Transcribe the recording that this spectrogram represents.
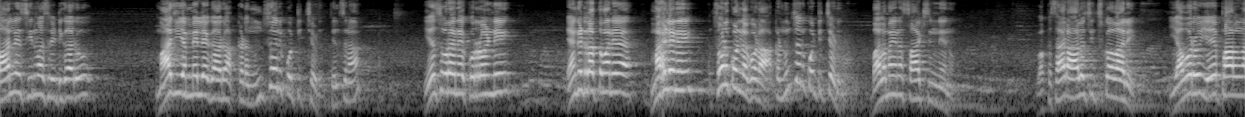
బాలినేని శ్రీనివాసరెడ్డి గారు మాజీ ఎమ్మెల్యే గారు అక్కడ నుంచొని కొట్టించాడు. తెలిసిన? ఈశ్వర్ అనే కుర్రోడిని వెంకటరత్నం అనే మహిళని చూడకుండా కూడా అక్కడ నుంచొని కొట్టించాడు. బలమైన సాక్షిని నేను. ఒక్కసారి ఆలోచించుకోవాలి. ఎవరు ఏ పాలన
